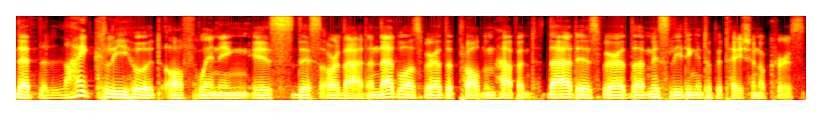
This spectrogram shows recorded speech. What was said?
that the likelihood of winning is this or that. And that was where the problem happened. That is where the misleading interpretation occurs.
